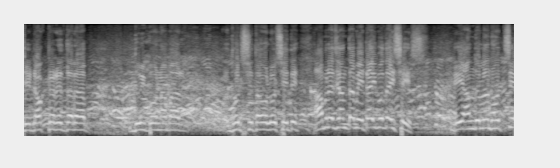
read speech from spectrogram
যে ডক্টরের দ্বারা দুই বোন আমার ধর্ষিত হলো সেতে আমরা জানতাম এটাই বোধহয় শেষ। এই আন্দোলন হচ্ছে,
